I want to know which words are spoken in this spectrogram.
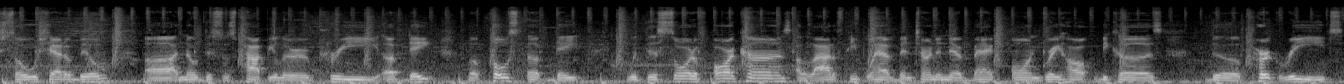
Soul Shatter build. Uh, I know this was popular pre-update, but post-update, with this sword of Archons, a lot of people have been turning their back on Greyhawk because the perk reads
